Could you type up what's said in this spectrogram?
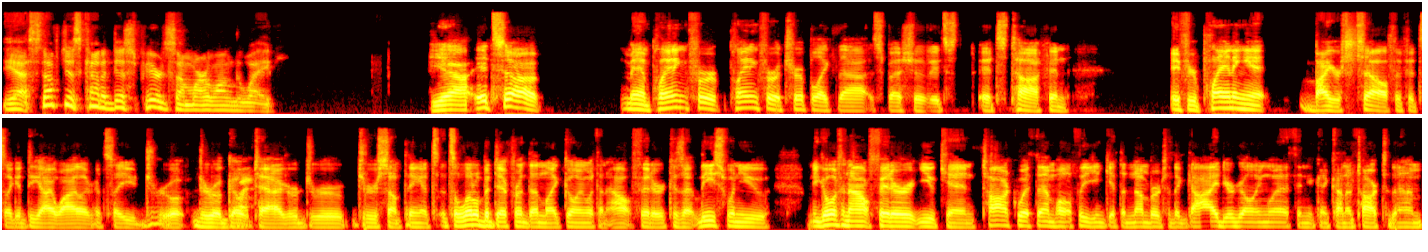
yeah, stuff just kind of disappeared somewhere along the way. Yeah, it's uh man, planning for planning for a trip like that, especially it's it's tough. And if you're planning it by yourself, if it's like a DIY, like let's say you drew drew a goat right. tag or drew drew something, it's it's a little bit different than like going with an outfitter because at least when you when you go with an outfitter, you can talk with them. Hopefully, you can get the number to the guide you're going with, and you can kind of talk to them.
